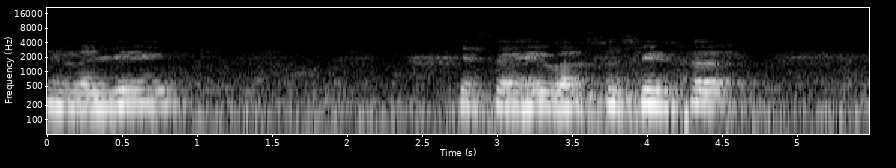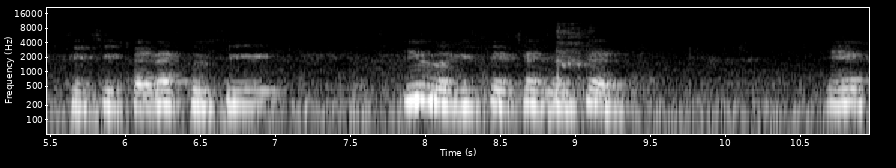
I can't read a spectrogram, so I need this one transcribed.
हे म्हणजे त्याचं हे वास्तुशिल्प त्याची कलाकृती ती बघितल्याच्या नंतर एक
